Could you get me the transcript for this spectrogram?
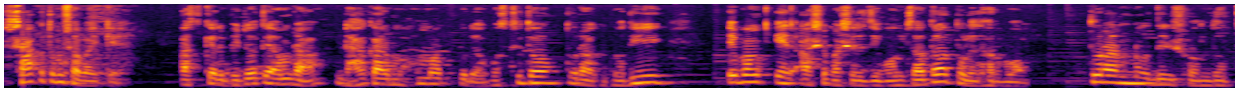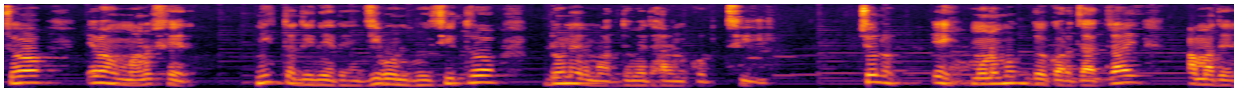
স্বাগতম সবাইকে। আজকের ভিডিওতে আমরা ঢাকার মোহাম্মদপুরে অবস্থিত তুরাগ নদী এবং এর আশেপাশের জীবনযাত্রা তুলে ধরব। তোরা নদীর সৌন্দর্য এবং মানুষের নিত্যদিনের জীবন বৈচিত্র্য ড্রোনের মাধ্যমে ধারণ করছি। চলুন এই মনোমুগ্ধকর যাত্রায় আমাদের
